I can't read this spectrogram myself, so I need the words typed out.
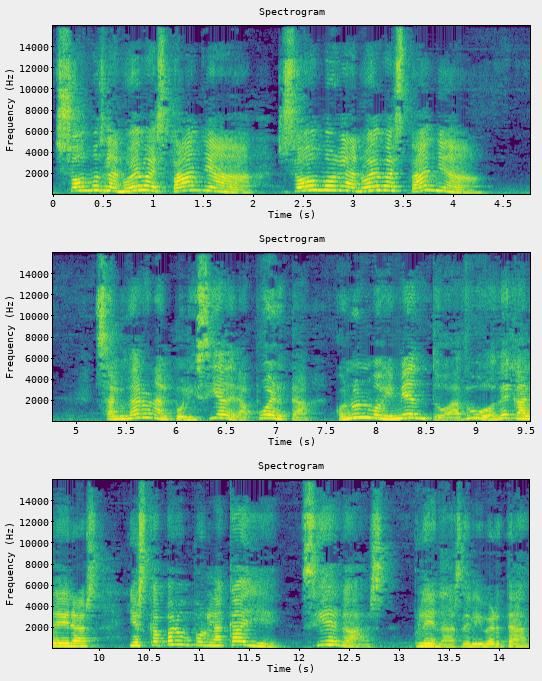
Somos la nueva España. Somos la nueva España. Saludaron al policía de la puerta con un movimiento a dúo de caderas y escaparon por la calle, ciegas, plenas de libertad.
